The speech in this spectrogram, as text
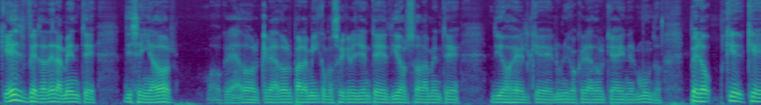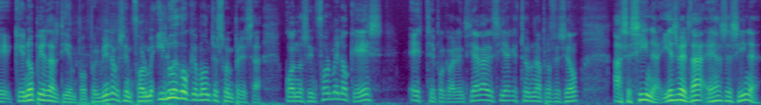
que es verdaderamente diseñador o creador, creador para mí como soy creyente es Dios, solamente Dios es el, que, el único creador que hay en el mundo. Pero que, que, que no pierda el tiempo, primero que se informe y luego que monte su empresa. Cuando se informe lo que es este, porque Valenciaga decía que esto era una profesión asesina, y es verdad, es asesina.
